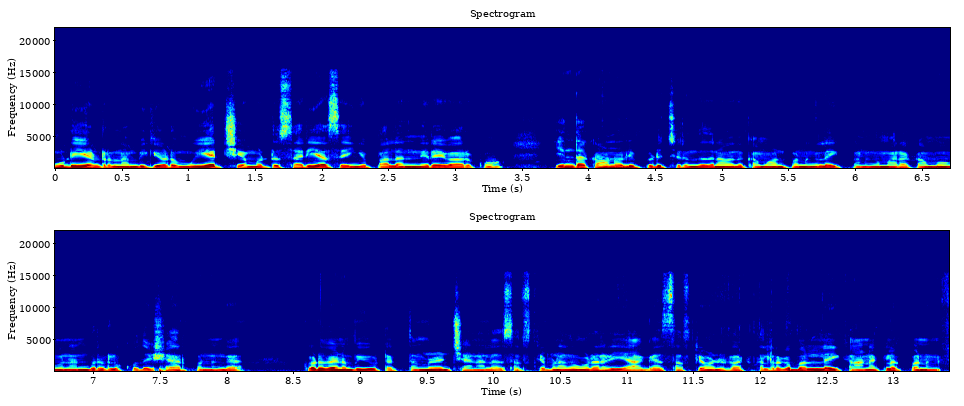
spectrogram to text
முடியுன்ற நம்பிக்கையோட முயற்சியை மட்டும் சரியாக செய்யுங்க. பலன் நிறைவாக இருக்கும். இந்த காணொலி பிடிச்சிருந்ததுன்னா வந்து கமெண்ட் பண்ணுங்கள் லைக் பண்ணுங்கள் மறக்காமல் உங்கள் நண்பர்களுக்கு உதவி ஷேர் பண்ணுங்கள் கூடவே நம்ம யூடியூப் தமிழ் சேனலை சப்ஸ்கிரைப் பண்ணாத உடனடியாக சப்ஸ்கிரைப் பண்ணி பக்கத்தில் இருக்க பெல் ஐக்கானை கிளிக் பண்ணுங்கள்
